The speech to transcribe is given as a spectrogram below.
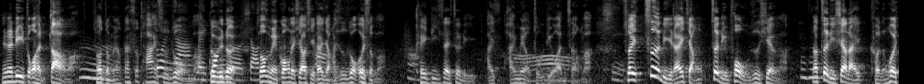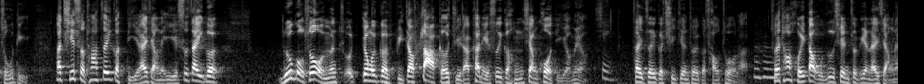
因为利多很大嘛，嗯、说怎么样？但是它还是弱嘛，对，不对？说美光的消息来讲还是弱，为什么？，K D 在这里还还没有筑底完成嘛，是，所以这里来讲，这里破五日线嘛，那这里下来可能会筑底。那其实它这个底来讲呢，也是在一个，如果说我们用一个比较大格局来看，也是一个横向扩底，有没有？是。在这个区间做一个操作了，所以它回到五日线这边来讲呢，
